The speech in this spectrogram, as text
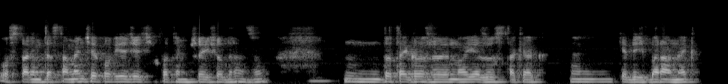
o, Starym Testamencie powiedzieć i potem przejść od razu do tego, że no Jezus, tak jak y, kiedyś baranek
